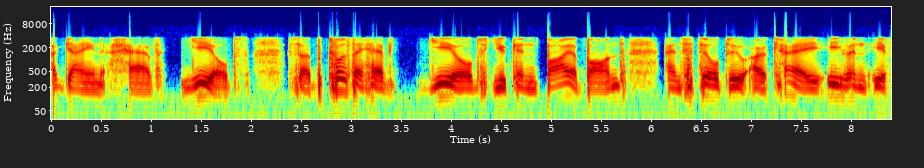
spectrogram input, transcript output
again have yields. So because they have yields, you can buy a bond and still do okay, even if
